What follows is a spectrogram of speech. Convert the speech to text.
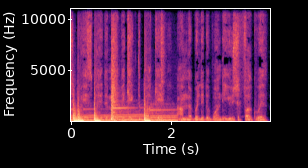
two-way split and maybe kick the bucket. I'm not really the one that you should fuck with.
